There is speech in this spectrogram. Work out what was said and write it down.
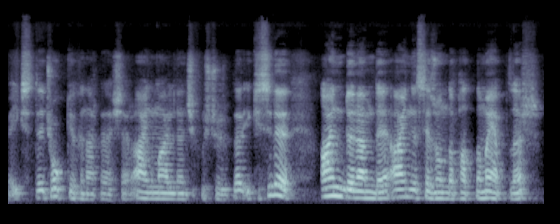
Ve ikisi de çok yakın arkadaşlar. Aynı mahalleden çıkmış çocuklar. İkisi de aynı dönemde, aynı sezonda patlama yaptılar.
